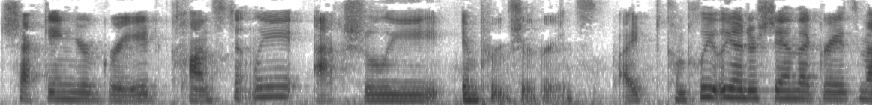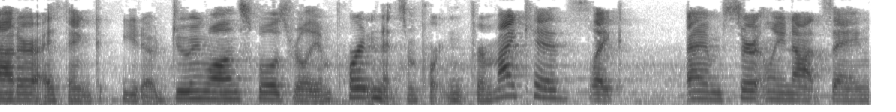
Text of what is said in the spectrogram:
checking your grade constantly actually improves your grades. I completely understand that grades matter. I think, you know, doing well in school is really important. It's important for my kids. Like, I'm certainly not saying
